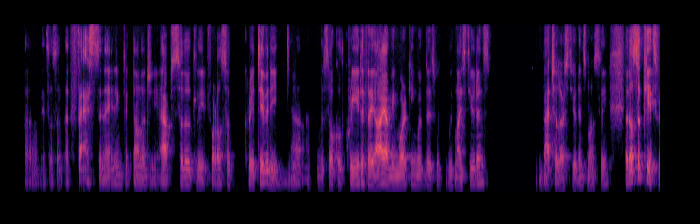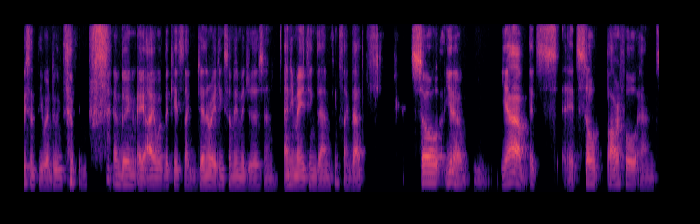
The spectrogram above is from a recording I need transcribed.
uh, it's also a fascinating technology, absolutely, for also creativity. Yeah? The so-called creative AI. I've been working with this with, with my students, bachelor students mostly, but also kids. Recently, we're doing something. I'm doing AI with the kids, like generating some images and animating them, things like that so you know yeah it's it's so powerful and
